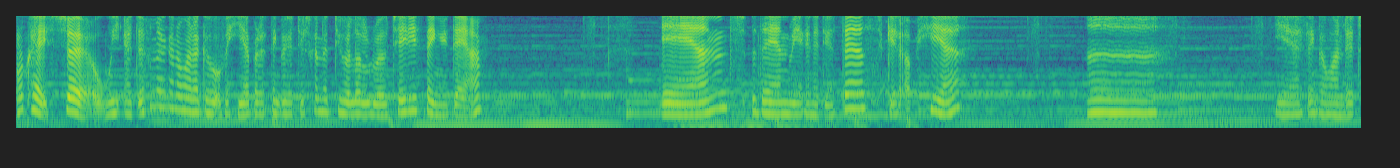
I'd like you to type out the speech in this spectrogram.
Okay, so we are definitely going to want to go over here, but I think we're just going to do a little rotating thingy there. And then we are going to do this, get up here. Uh, yeah, I think I want it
